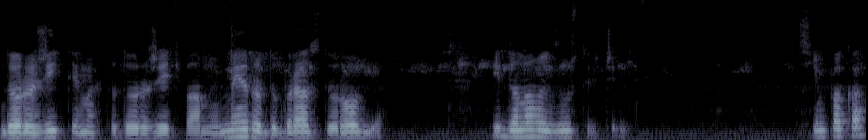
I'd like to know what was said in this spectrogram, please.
дорожіть тими, хто дорожить вами. Миру, добра, здоров'я і до нових зустрічей. Всім пока!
